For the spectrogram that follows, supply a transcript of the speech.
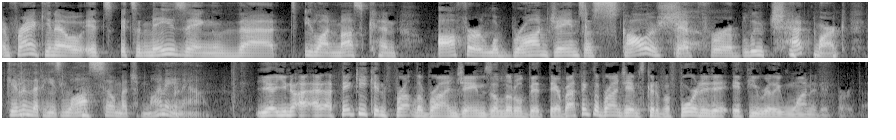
And Frank, you know, it's, it's amazing that Elon Musk can offer LeBron James a scholarship for a blue check mark, given that he's lost so much money now. Yeah, you know, I, I, think he can front LeBron James a little bit there, but I think LeBron James could have afforded it if he really wanted it, Bertha.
